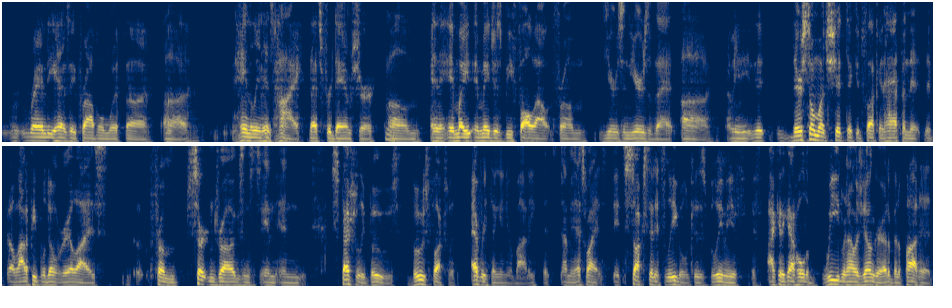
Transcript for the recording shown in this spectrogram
Randy has a problem with uh, uh, handling his high. That's for damn sure. Hmm. Um, and it, it might it may just be fallout from years and years of that. Uh, I mean, it, there's so much shit that could fucking happen that, that a lot of people don't realize from certain drugs and, and and especially booze. Booze fucks with everything in your body. It's, I mean, that's why it's, it sucks that it's legal. Because believe me, if if I could have got hold of weed when I was younger, I'd have been a pothead.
